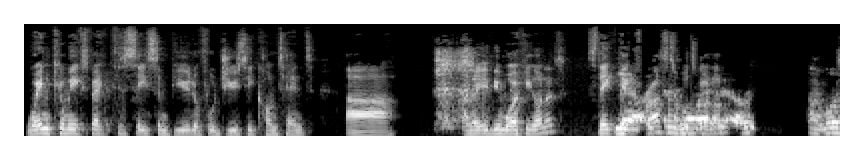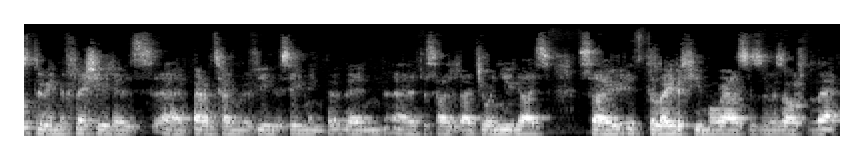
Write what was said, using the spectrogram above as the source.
when can we expect to see some beautiful, juicy content? Uh, I know you've been working on it. Sneak peek for us. What's going on? I was doing the Flesh Eaters uh, Battletome review this evening, but then uh, decided I'd join you guys. So it's delayed a few more hours as a result of that.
